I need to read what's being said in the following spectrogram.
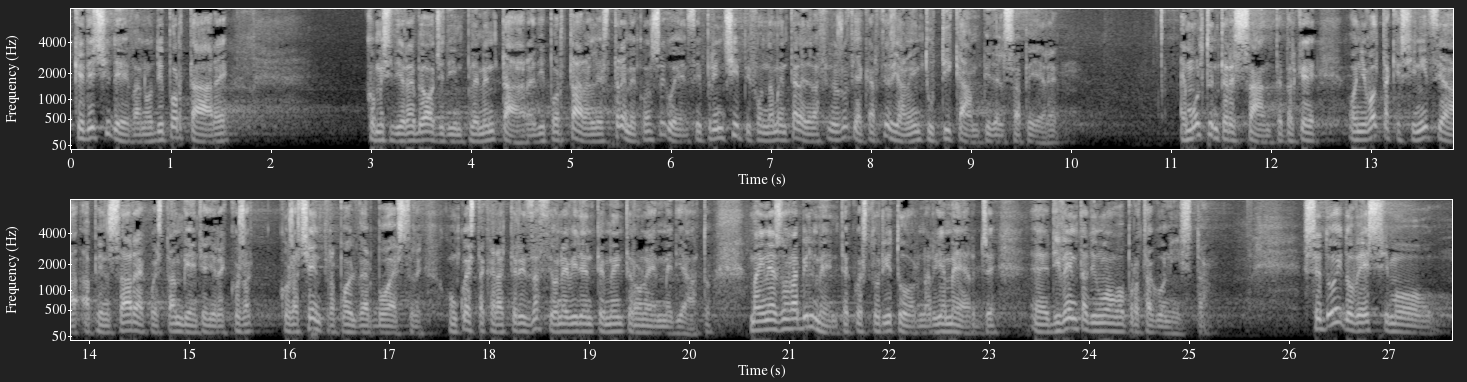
che decidevano di portare come si direbbe oggi, di implementare, di portare alle estreme conseguenze i principi fondamentali della filosofia cartesiana in tutti i campi del sapere. È molto interessante perché ogni volta che si inizia a pensare a questo ambiente, a dire cosa, cosa, c'entra poi il verbo essere con questa caratterizzazione, evidentemente non è immediato, ma inesorabilmente questo ritorna, riemerge, eh, diventa di nuovo protagonista. Se noi dovessimo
